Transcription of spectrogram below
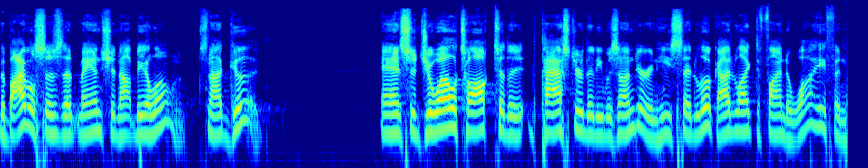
the Bible says that man should not be alone. It's not good. And so Joel talked to the pastor that he was under, and he said, "Look, I'd like to find a wife." And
